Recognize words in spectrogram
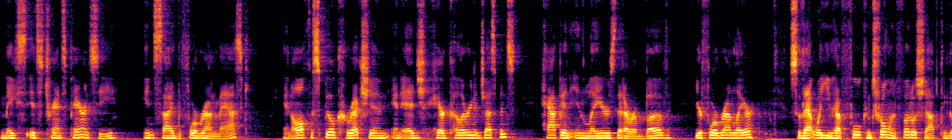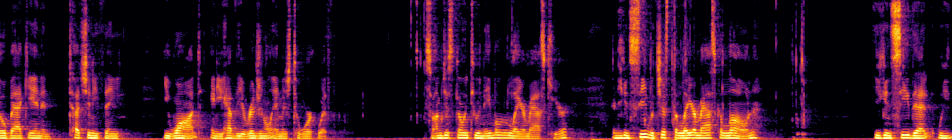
makes its transparency inside the foreground mask and all of the spill correction and edge hair coloring adjustments happen in layers that are above your foreground layer so that way you have full control in Photoshop to go back in and touch anything you want and you have the original image to work with. So I'm just going to enable the layer mask here and you can see with just the layer mask alone you can see that we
